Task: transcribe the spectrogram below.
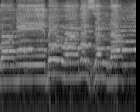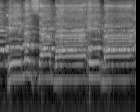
منيب ونزلنا من السماء ماء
